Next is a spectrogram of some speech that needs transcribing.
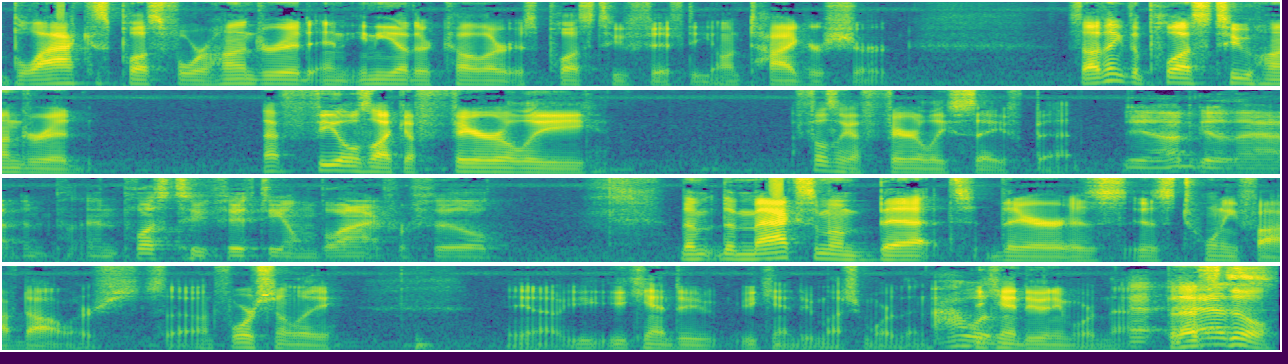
Black is plus 400, and any other color is plus 250 on Tiger shirt. So I think the plus 200 that feels like a fairly feels like a fairly safe bet. Yeah, I'd go that and, and plus two fifty on black for Phil. the The maximum bet there is is twenty five dollars. So unfortunately, you know you, you can't do you can't do much more than I you can't do any more than that. But that's as, still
